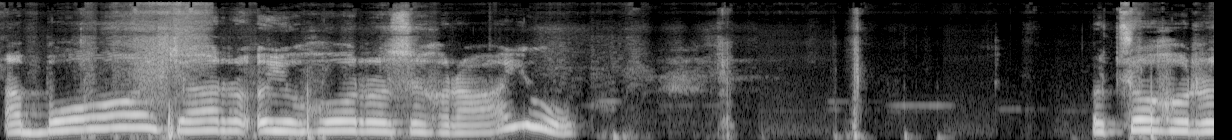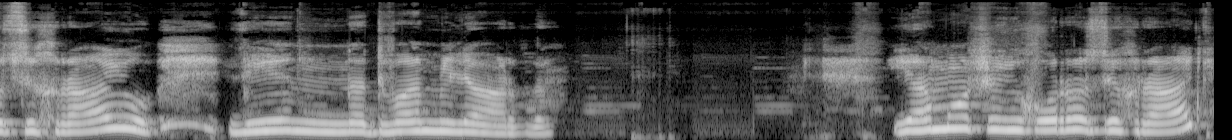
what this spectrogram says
Або я його розіграю. Оцього розіграю він на 2 мільярди. Я можу його розіграти.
